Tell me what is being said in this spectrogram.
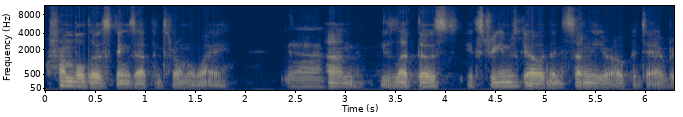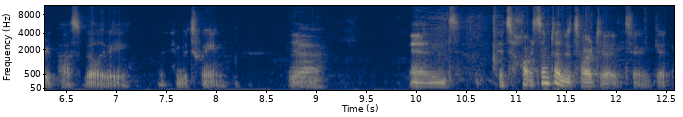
crumble those things up and throw them away Yeah. Um, you let those extremes go, and then suddenly you're open to every possibility in between. Yeah. Um, and it's hard. Sometimes it's hard to to get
